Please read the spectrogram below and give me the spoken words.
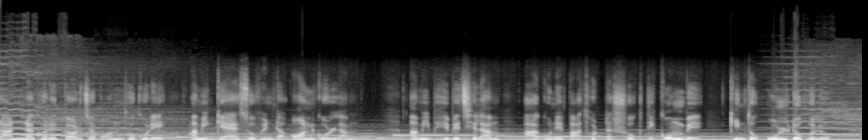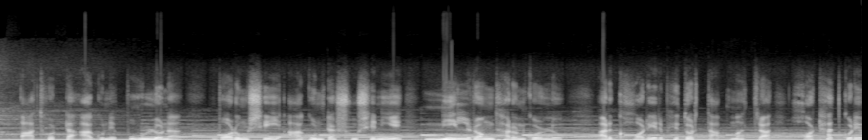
রান্নাঘরের দরজা বন্ধ করে আমি গ্যাস ওভেনটা অন করলাম। আমি ভেবেছিলাম আগুনে পাথরটা শক্তি কমবে কিন্তু উল্টো হলো। পাথরটা আগুনে পুড়ল না বরং সেই আগুনটা শুষে নিয়ে নীল রং ধারণ করল আর ঘরের ভেতর তাপমাত্রা হঠাৎ করে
